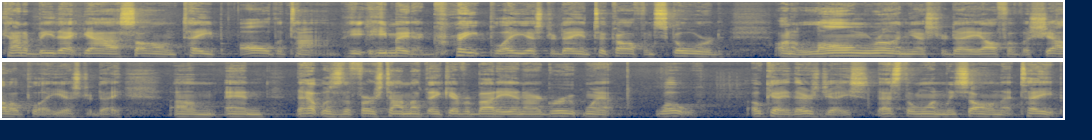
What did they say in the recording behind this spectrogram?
kind of be that guy I saw on tape all the time. He, he made a great play yesterday and took off and scored on a long run yesterday off of a shallow play yesterday. Um, and that was the first time I think everybody in our group went, whoa, okay, there's Jace. That's the one we saw on that tape.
